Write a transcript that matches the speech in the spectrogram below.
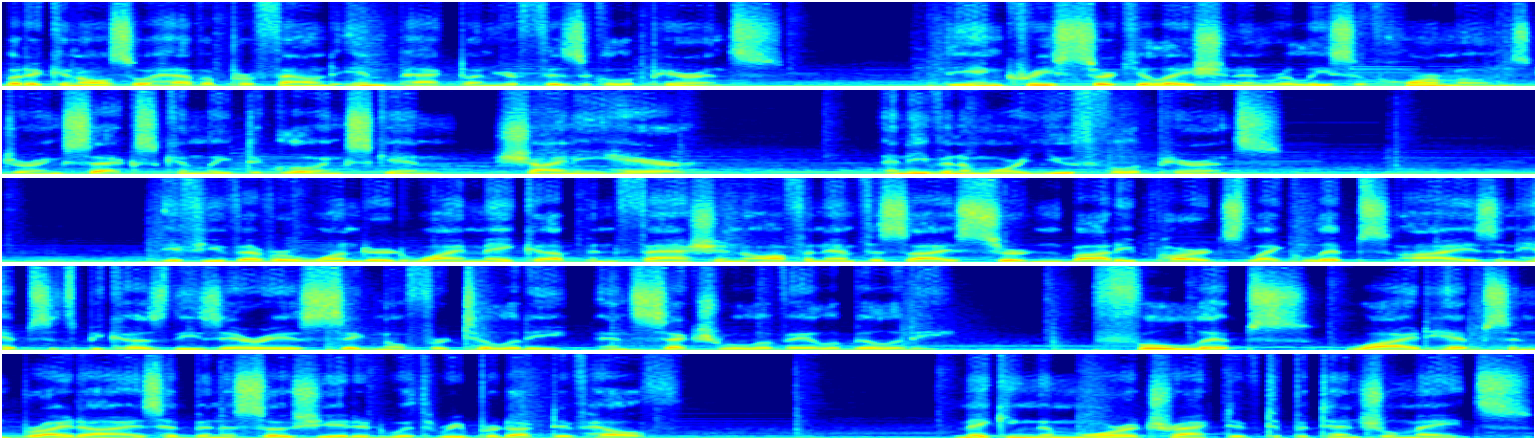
but it can also have a profound impact on your physical appearance. The increased circulation and release of hormones during sex can lead to glowing skin, shiny hair, and even a more youthful appearance. If you've ever wondered why makeup and fashion often emphasize certain body parts like lips, eyes, and hips, it's because these areas signal fertility and sexual availability. Full lips, wide hips, and bright eyes have been associated with reproductive health, making them more attractive to potential mates.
